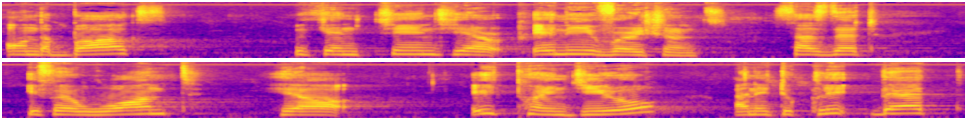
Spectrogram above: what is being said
on the box. We can change here any versions such that if I want here 8.0 I need to click that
